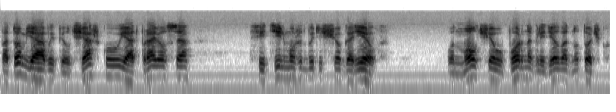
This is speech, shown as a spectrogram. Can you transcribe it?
Потом я выпил чашку и отправился... Фитиль, может быть, еще горел. Он молча, упорно глядел в одну точку.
